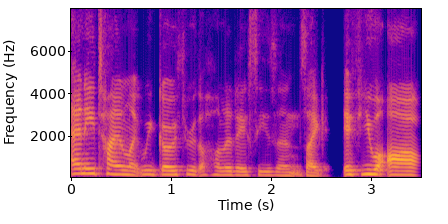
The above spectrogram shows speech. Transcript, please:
anytime like we go through the holiday seasons like if you are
